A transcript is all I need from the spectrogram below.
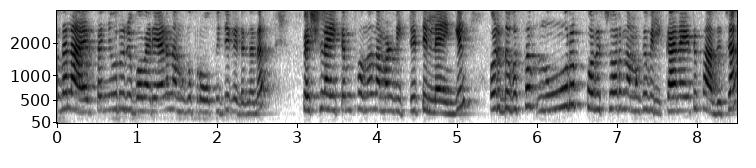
മുതൽ ആയിരത്തഞ്ഞൂറ് രൂപ വരെയാണ് നമുക്ക് പ്രോഫിറ്റ് കിട്ടുന്നത്. സ്പെഷ്യൽ ഐറ്റംസ് ഒന്നും നമ്മൾ വിറ്റിട്ടില്ല എങ്കിൽ ഒരു ദിവസം നൂറ് പൊതിച്ചോറ് നമുക്ക് വിൽക്കാനായിട്ട് സാധിച്ചാൽ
